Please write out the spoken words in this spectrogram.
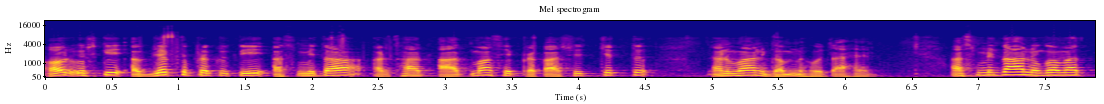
और उसकी अव्यक्त प्रकृति अस्मिता अर्थात आत्मा से प्रकाशित चित्त अनुमान गम्य होता है। अस्मितानुगमत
